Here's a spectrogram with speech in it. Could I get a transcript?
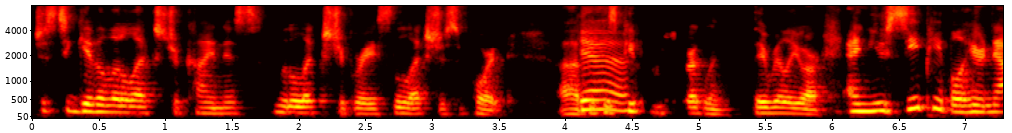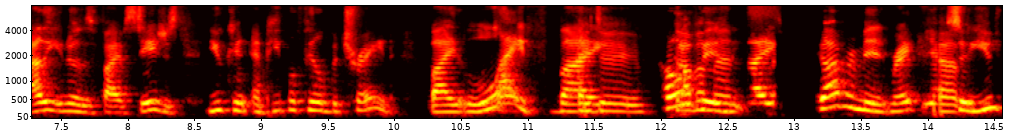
just to give a little extra kindness, a little extra grace, a little extra support uh, yeah. because people are struggling. They really are. And you see people here now that you know there's five stages. You can and people feel betrayed by life, by COVID, by government, right? Yeah. So you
